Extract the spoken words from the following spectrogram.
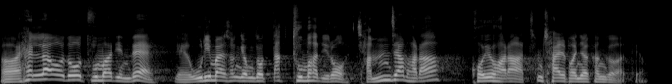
어, 헬라어도 두 마디인데 예, 우리말 성경도 딱 두 마디로 잠잠하라, 고요하라 참 잘 번역한 것 같아요.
